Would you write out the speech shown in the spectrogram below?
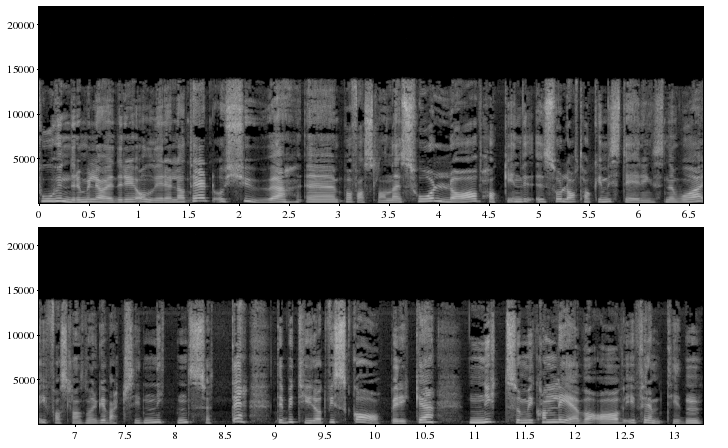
200 milliarder i oljerelatert og 20 eh, på fastlandet. Så, lav har ikke, så lavt har ikke investeringsnivået i Fastlands-Norge vært siden 1970. Det betyr at vi skaper ikke nytt som vi kan leve av i fremtiden.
